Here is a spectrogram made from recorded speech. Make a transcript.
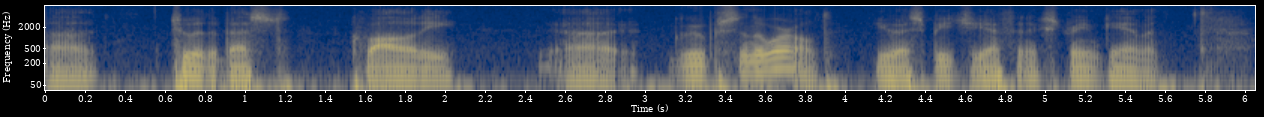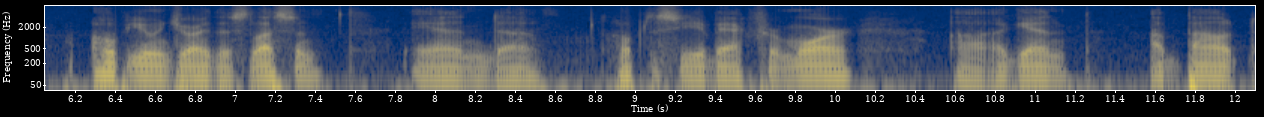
uh, two of the best quality uh, groups in the world, USBGF and Extreme Gammon. Hope you enjoyed this lesson and uh, hope to see you back for more. Uh, again, about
